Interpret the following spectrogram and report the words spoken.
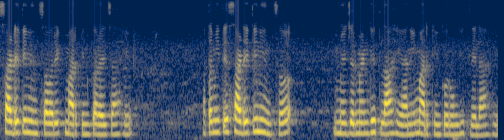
साडेतीन इंचावर एक मार्किंग करायचं आहे. आता मी ते साडेतीन इंच मेजरमेंट घेतला आहे आणि मार्किंग करून घेतलेलं आहे.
